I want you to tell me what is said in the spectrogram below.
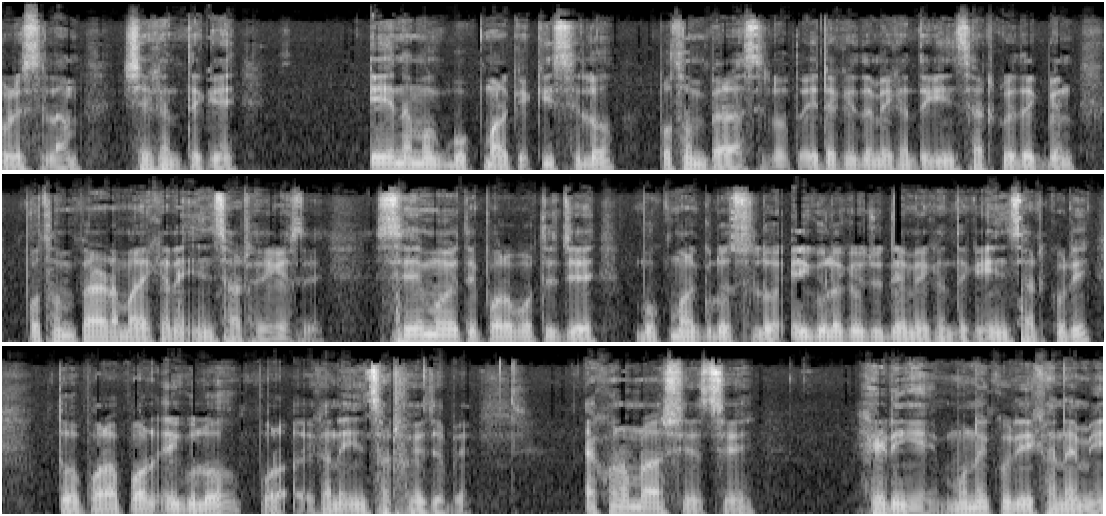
করেছিলাম, সেখান থেকে এ নামক বুকমার্কে কী ছিল? প্রথম প্যারা ছিল। তো এটাকে যদি আমি এখান থেকে ইনসার্ট করে দেখবেন, প্রথম প্যারাটা আমার এখানে ইনসার্ট হয়ে গেছে। সেম ওয়েতে পরবর্তী যে বুকমার্কগুলো ছিল, এইগুলোকেও যদি আমি এখান থেকে ইনসার্ট করি, তো পরাপর এগুলো এখানে ইনসার্ট হয়ে যাবে। এখন আমরা আসি হচ্ছে হেডিংয়ে মনে করি এখানে আমি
